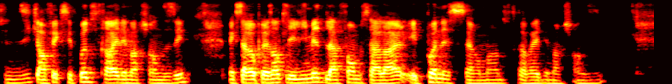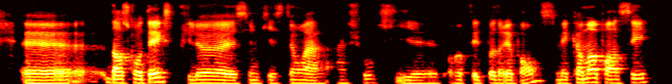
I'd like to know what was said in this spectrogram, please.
tu, dis qu'en fait c'est pas du travail des marchandisés, mais que ça représente les limites de la forme salaire et pas nécessairement du travail des marchandisés. Euh, dans ce contexte, puis là, c'est une question à, chaud qui n'aura euh, peut-être pas de réponse, mais comment penser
